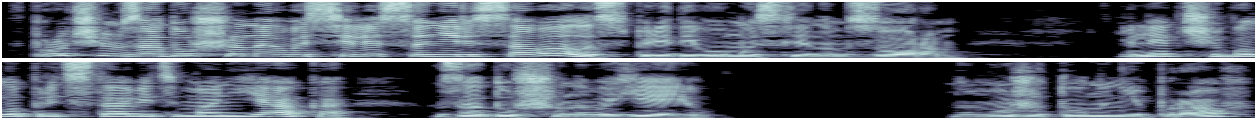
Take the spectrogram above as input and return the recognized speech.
Впрочем, задушенная Василиса не рисовалась перед его мысленным взором. Легче было представить маньяка, задушенного ею. Но, может, он и не прав.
